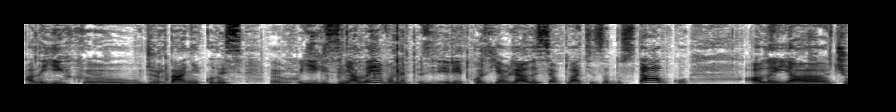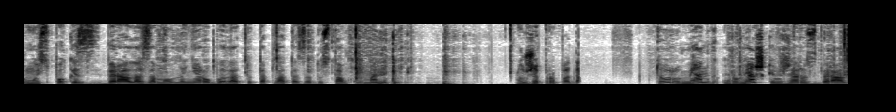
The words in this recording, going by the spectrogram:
але їх у Джордані колись їх зняли, вони рідко з'являлися в платі за доставку. Але я чомусь, поки збирала замовлення, робила, то та плата за доставку в мене вже пропадала. То румян, румяшки вже розбирали.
